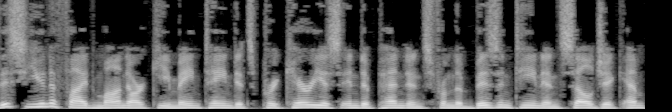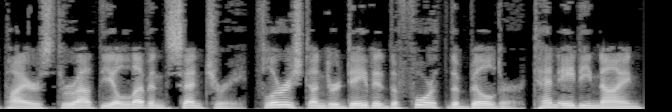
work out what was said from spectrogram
This unified monarchy maintained its precarious independence from the Byzantine and Seljuk empires throughout the 11th century, flourished under David IV the Builder 1089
